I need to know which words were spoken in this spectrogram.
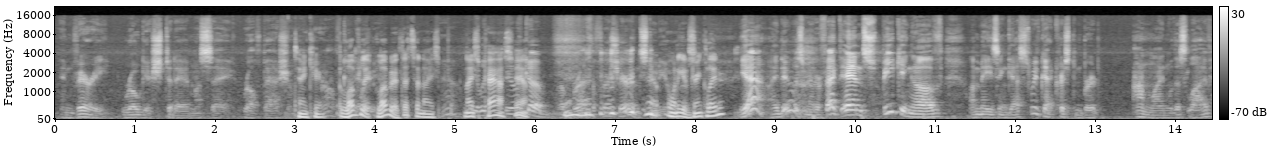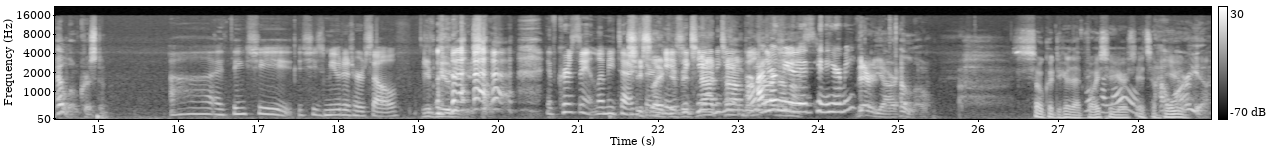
and very roguish today, I must say, Ralph Basham. Thank you. Ralph, lovely, to have you. lovely. That's a nice, nice You look- pass. you yeah. like a, a breath of fresh air in yeah. studio. Want to get a drink later? Yeah, I do, as a matter of fact. And speaking of amazing guests, we've got Kristen Burt online with us live. Hello, Kristen. Uh, I think she she's muted herself. You've muted yourself. If Kristen, let me text She's her. like, in if case you it's can't hear- Tom Oh, Barnard, I'm unmuted. Can you hear me? there you are. Hello. So good to hear that voice of yours. It's a How beauty. are you?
